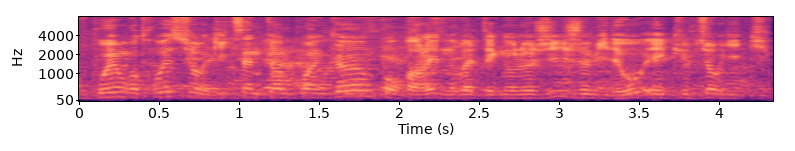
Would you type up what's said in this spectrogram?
Vous pouvez me retrouver sur geeksandcom.com pour parler de nouvelles technologies, jeux vidéo et culture geek.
